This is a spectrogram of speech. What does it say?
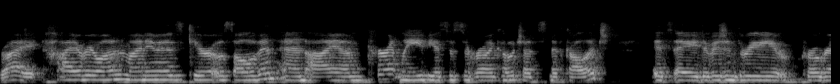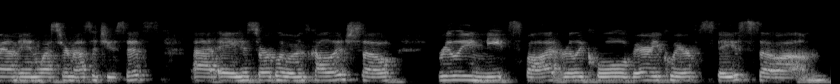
Right. Hi, everyone. My name is Kira O'Sullivan, and I am currently the assistant rowing coach at Smith College. It's a Division three program in Western Massachusetts at a historically women's college. So really neat spot, really cool, very queer space. So um,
